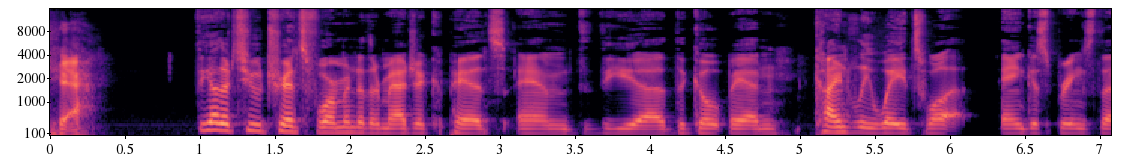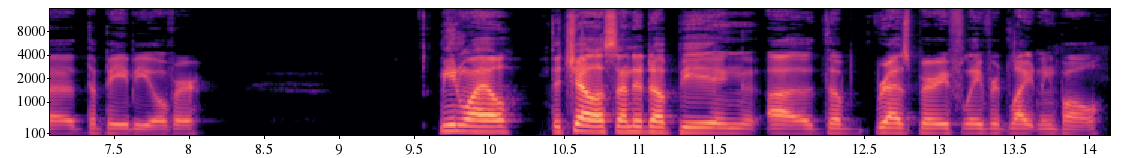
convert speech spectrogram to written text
Yeah. The other two transform into their magic pants, and the uh, the goat man kindly waits while Angus brings the, the baby over. Meanwhile, the chalice ended up being uh, the raspberry flavored lightning ball.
